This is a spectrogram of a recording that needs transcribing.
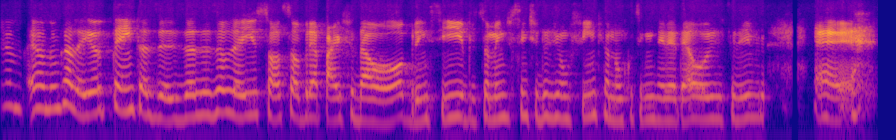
Eu, eu nunca leio, eu tento às vezes. Às vezes eu leio só sobre a parte da obra em si, principalmente no sentido de um fim, que eu não consigo entender até hoje esse livro. É...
